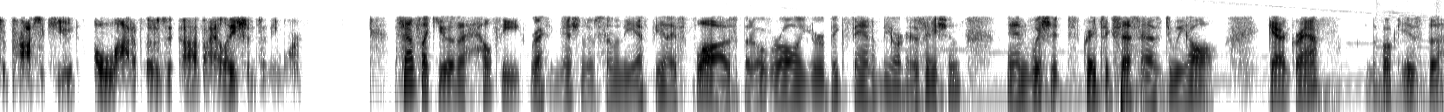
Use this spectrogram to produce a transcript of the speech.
to prosecute a lot of those uh, violations anymore. Sounds like you have a healthy recognition of some of the FBI's flaws, but overall you're a big fan of the organization and wish it great success, as do we all. Garrett Graff, the book is The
